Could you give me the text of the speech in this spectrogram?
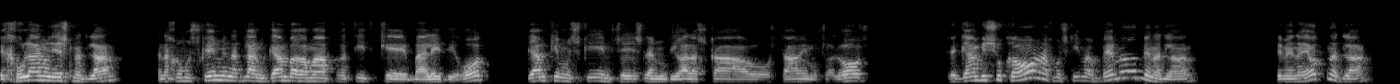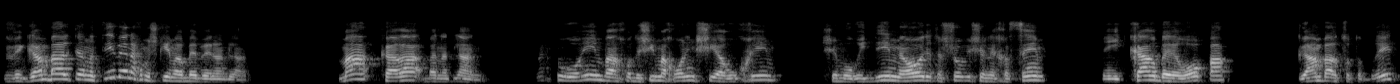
לכולנו יש נדל"ן, אנחנו מושקעים בנדל"ן גם ברמה הפרטית כבעלי דירות, גם כמשקיעים שיש לנו דירה להשקעה או שתיים או שלוש, וגם בשוק ההון אנחנו משקיעים הרבה מאוד בנדל"ן, במניות נדל"ן, וגם באלטרנטיבי אנחנו משקיעים הרבה בנדל"ן. מה קרה בנדל"ן? אנחנו רואים בחודשים האחרונים שערוכים שמורידים מאוד את השווי של נכסים, בעיקר באירופה, גם בארצות הברית,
